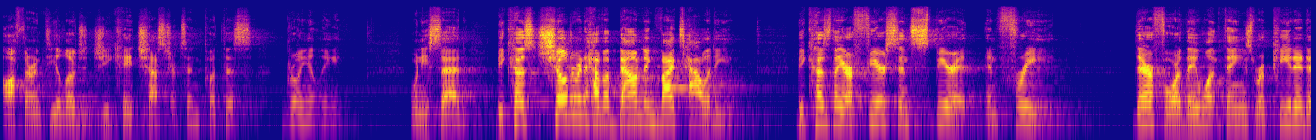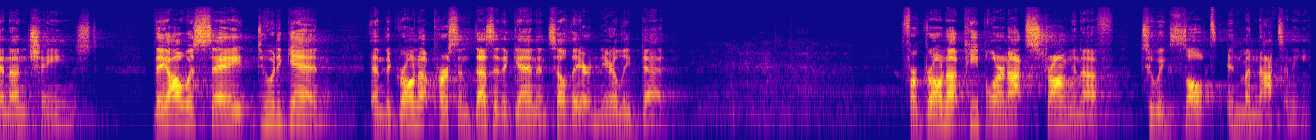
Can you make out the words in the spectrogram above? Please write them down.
Author and theologian G.K. Chesterton put this brilliantly when he said, Because children have abounding vitality, because they are fierce in spirit and free, therefore they want things repeated and unchanged. They always say, Do it again, and the grown up person does it again until they are nearly dead. For grown up people are not strong enough to exult in monotony.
